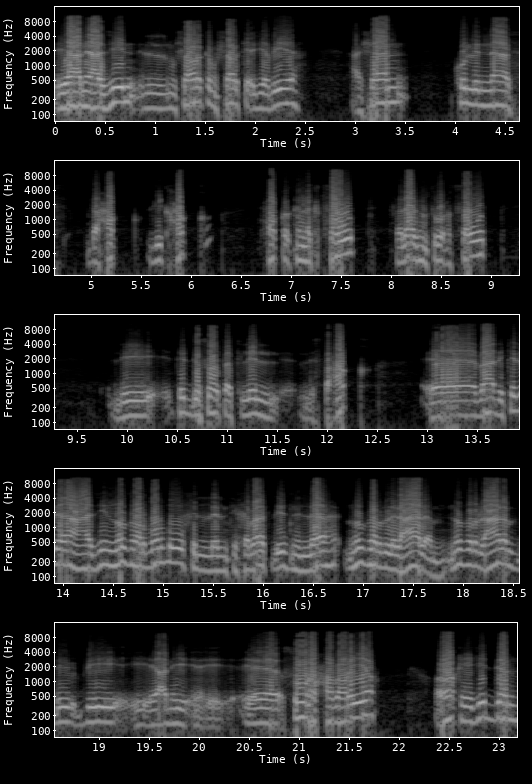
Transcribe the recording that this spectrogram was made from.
يعني عايزين المشاركة مشاركة إيجابية عشان كل الناس ده حق ليك حق حقك إنك تصوت فلازم تروح تصوت لتدي صوتك للإستحق. آه بعد كده عايزين نظهر برضو في الانتخابات بإذن الله نظهر للعالم نظهر للعالم ب يعني آه صورة حضارية راقية جدا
